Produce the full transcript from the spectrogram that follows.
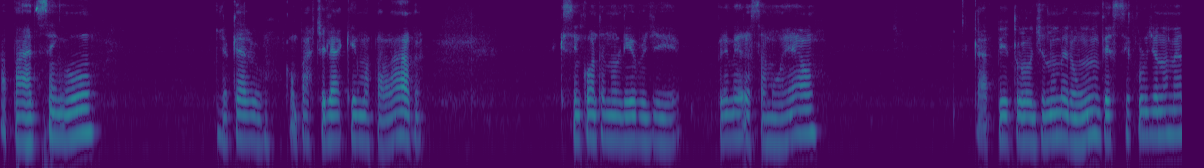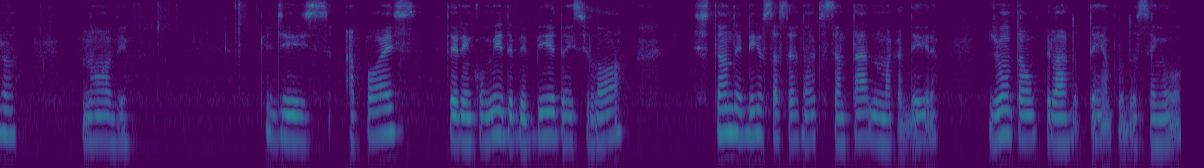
A paz do Senhor. Eu quero compartilhar aqui uma palavra que se encontra no livro de 1 Samuel, capítulo de número 1, versículo de número 9 que diz: Após terem comido e bebido em Siló, estando ali o sacerdote sentado numa cadeira, junto ao pilar do templo do Senhor,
